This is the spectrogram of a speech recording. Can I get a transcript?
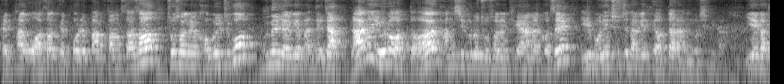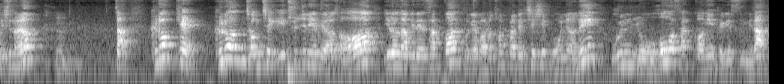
배 타고 와서 대포를 빵빵 쏴서 조선을 겁을 주고 문을 열게 만들자라는 이런 어떤 방식으로 조선을 개항할 것을 일본이 추진하게 되었다라는 것입니다. 이해가 되시나요? 음. 자, 그렇게 그런 정책이 추진이 되어서 일어나게 된 사건 그게 바로 1875년의 운요호 사건이 되겠습니다.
